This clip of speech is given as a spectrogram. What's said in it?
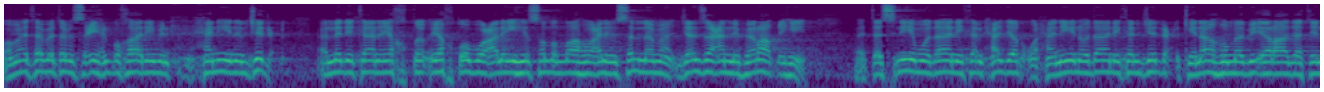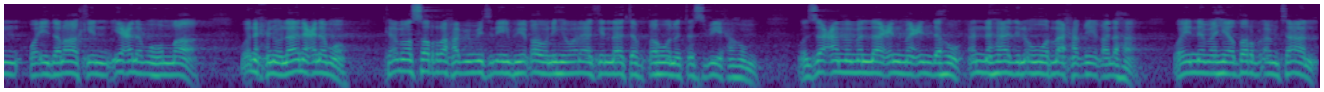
وما ثبت في صحيح البخاري من حنين الجدع الذي كان يخطب عليه صلى الله عليه وسلم جزعا لفراقه فتسليم ذلك الحجر وحنين ذلك الجدع كلاهما بإرادة وإدراك يعلمه الله ونحن لا نعلمه كما صرح بمثله في قوله ولكن لا تفقهون تسبيحهم وزعم من لا علم عنده أن هذه الأمور لا حقيقة لها وإنما هي ضرب أمثال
